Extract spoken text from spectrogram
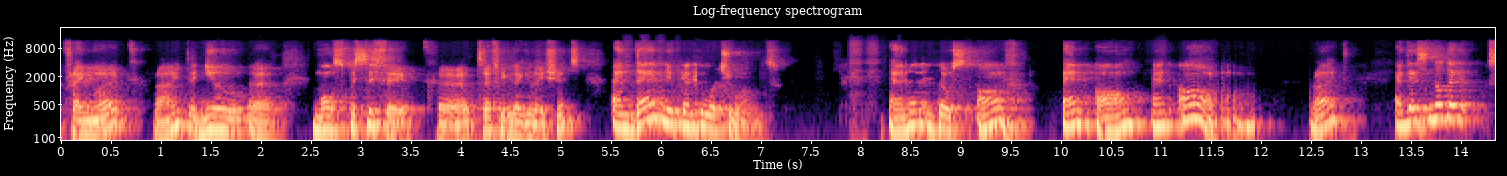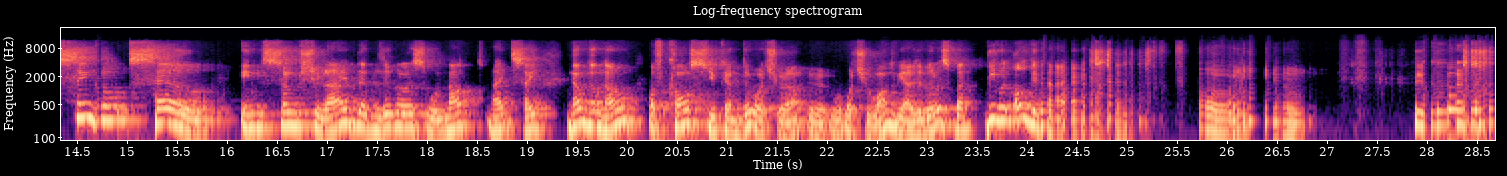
framework, right? A new, uh, more specific uh, traffic regulations, and then you can do what you want. And then it goes on and on and on, right? And there's not a single cell in social life that liberals will not right, say, no, no, no. Of course, you can do what you uh, what you want. We are liberals, but we will organize for you because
